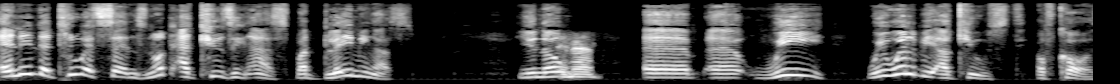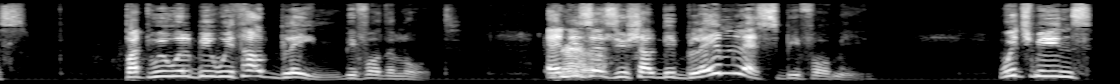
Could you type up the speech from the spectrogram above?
and in the truest sense not accusing us but blaming us. You know uh, uh, we we will be accused of course but we will be without blame before the lord and he says you shall be blameless before me which means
